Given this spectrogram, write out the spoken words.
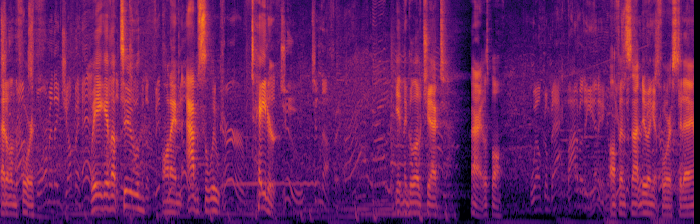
Battle in the fourth. for 'em and they jump ahead. We give up two on an absolute tater. Getting the glove checked. All right, let's ball. Welcome back. Bottom of the inning. Offense not doing it for us today.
